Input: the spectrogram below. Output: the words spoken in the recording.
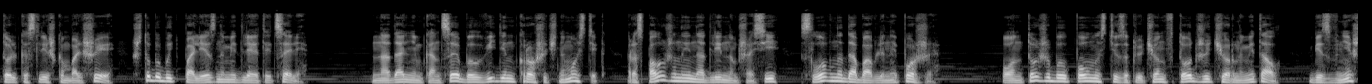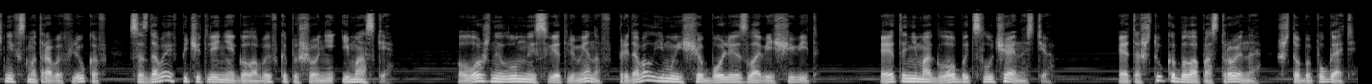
только слишком большие, чтобы быть полезными для этой цели. На дальнем конце был виден крошечный мостик, расположенный на длинном шасси, словно добавленный позже. Он тоже был полностью заключен в тот же черный металл, без внешних смотровых люков, создавая впечатление головы в капюшоне и маске. Ложный лунный свет люменов придавал ему еще более зловещий вид. Это не могло быть случайностью. Эта штука была построена, чтобы пугать.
